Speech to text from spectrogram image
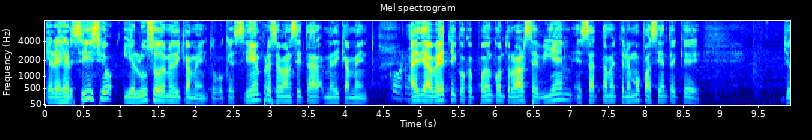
el ejercicio y el uso de medicamentos, porque siempre se va a necesitar medicamentos. correcto. Hay diabéticos que pueden controlarse bien, exactamente. Tenemos pacientes que, yo,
